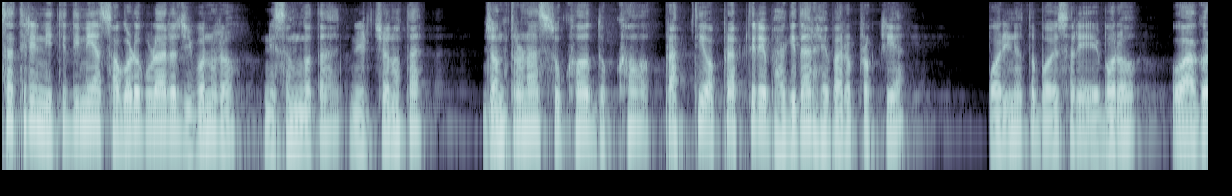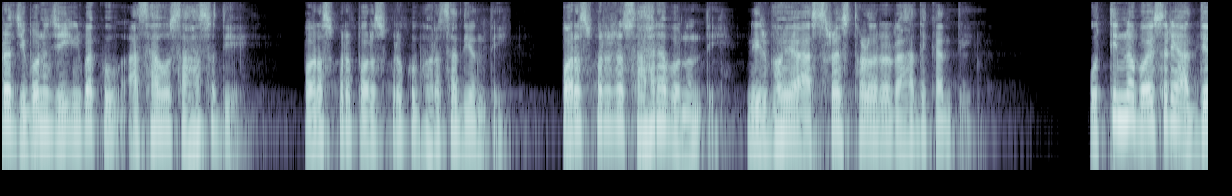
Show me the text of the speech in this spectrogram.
ସାଥିରେ ନୀତିଦିନିଆ ଶଗଡ଼ଗୁଡ଼ାର ଜୀବନର ନିସଙ୍ଗତା ନିର୍ଜନତା ଯନ୍ତ୍ରଣା ସୁଖ ଦୁଃଖ ପ୍ରାପ୍ତି ଅପ୍ରାପ୍ତିରେ ଭାଗିଦାର ହେବାର ପ୍ରକ୍ରିୟା ପରିଣତ ବୟସରେ ଏବର ଓ ଆଗର ଜୀବନ ଜୀଇବାକୁ ଆଶା ଓ ସାହସ ଦିଏ। ପରସ୍ପର ପରସ୍ପରକୁ ଭରସା ଦିଅନ୍ତି। ପରସ୍ପରର ସାହାରା ବନନ୍ତି। ନିର୍ଭୟ ଆଶ୍ରୟସ୍ଥଳର ରାହା ଦେଖାନ୍ତି। ଉତ୍ତୀର୍ଣ୍ଣ ବୟସରେ ଆଦ୍ୟ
